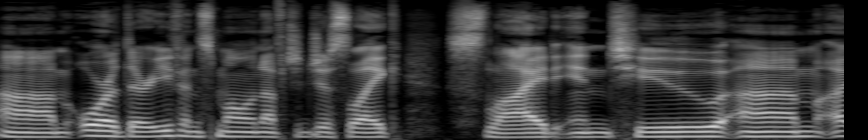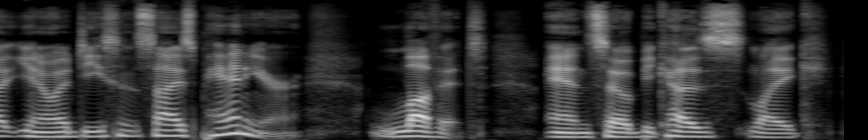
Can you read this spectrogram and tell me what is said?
um, or they're even small enough to just like slide into um, a, you know a decent sized pannier. Love it. And so because like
